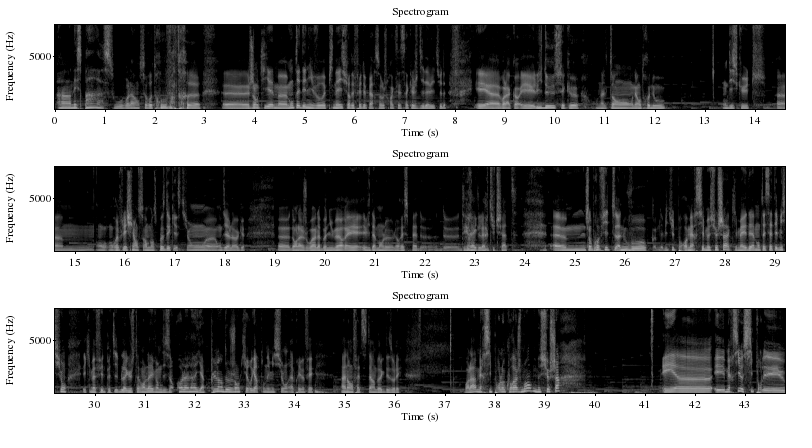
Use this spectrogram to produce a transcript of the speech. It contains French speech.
un espace où on se retrouve entre euh, gens qui aiment monter des niveaux et pinailler sur des feuilles de perso. Je crois que c'est ça que je dis d'habitude. Et voilà. Et l'idée, c'est que on a le temps, on est entre nous, on discute, euh, on, réfléchit ensemble, on se pose des questions, euh, on dialogue, euh, dans la joie, la bonne humeur et évidemment le, respect de, de- des règles du chat. J'en profite à nouveau, comme d'habitude, pour remercier Monsieur Chat qui m'a aidé à monter cette émission et qui m'a fait une petite blague juste avant le live en me disant Oh là là, il y a plein de gens qui regardent ton émission. Et après, il m'a fait Ah non, en fait, c'était un bug, désolé. Voilà, merci pour l'encouragement, Monsieur Chat. Et, euh, et merci aussi pour les,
